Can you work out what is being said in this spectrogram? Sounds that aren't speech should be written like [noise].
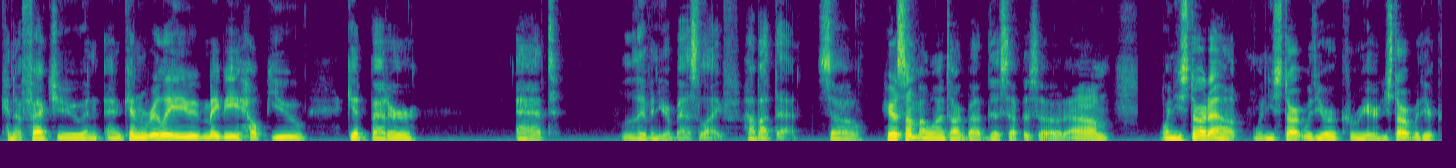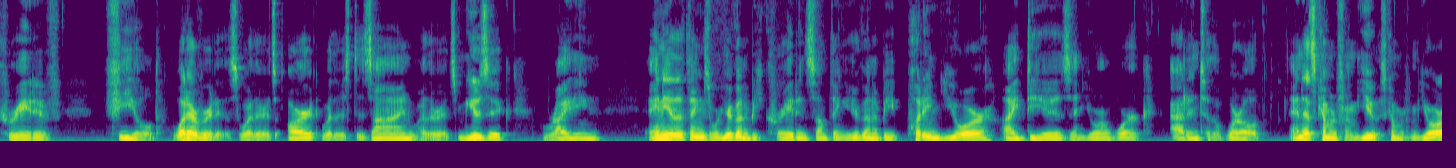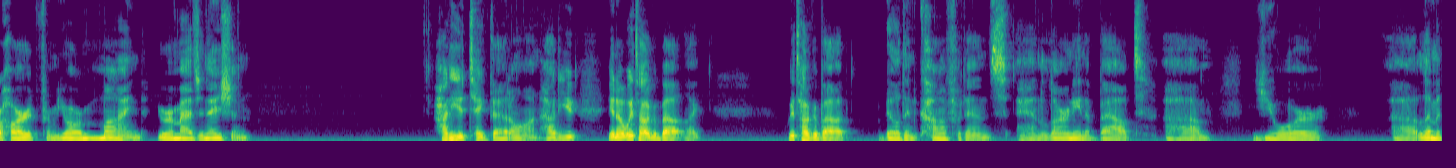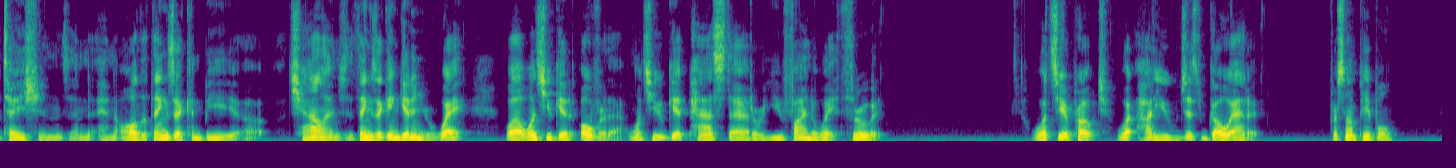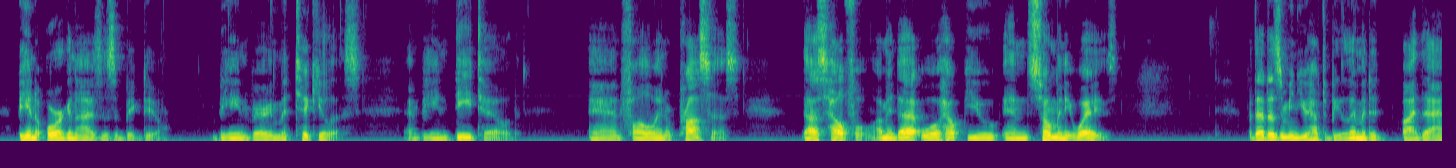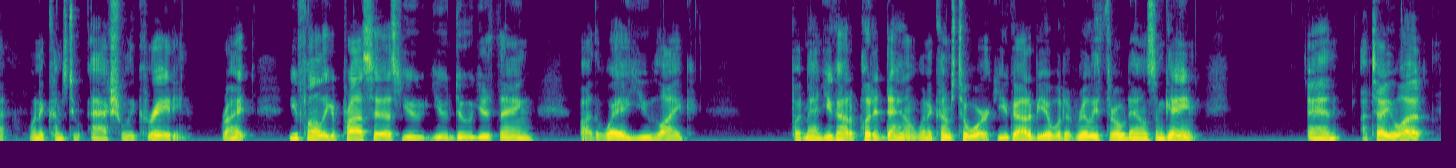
can affect you and, and can really maybe help you get better at living your best life. How about that? So, here's something I want to talk about this episode. Um, when you start out, when you start with your career, you start with your creative field, whatever it is, whether it's art, whether it's design, whether it's music, writing, any of the things where you're going to be creating something, you're going to be putting your ideas and your work out into the world. And that's coming from you, it's coming from your heart, from your mind, your imagination. How do you take that on? How do you, you know, we talk about like, we talk about building confidence and learning about um, your uh, limitations and, and all the things that can be a challenge, the things that can get in your way. Well, once you get over that, once you get past that or you find a way through it, what's the approach? What, how do you just go at it? For some people, being organized is a big deal. Being very meticulous and being detailed and following a process. That's helpful. I mean, that will help you in so many ways. But that doesn't mean you have to be limited by that when it comes to actually creating, right? You follow your process, you you do your thing by the way you like. But man, you got to put it down when it comes to work. You got to be able to really throw down some game. And I tell you what,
